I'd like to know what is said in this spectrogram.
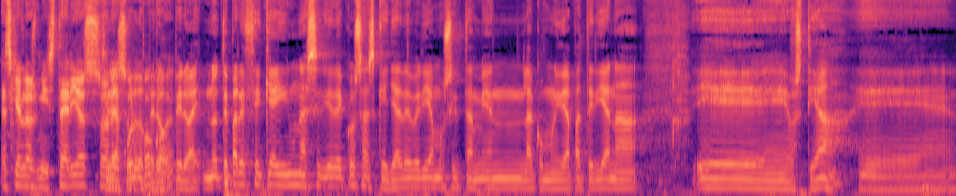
Es que los misterios son Estoy de acuerdo, poco, pero, ¿eh? pero hay- ¿no te parece que hay una serie de cosas que ya deberíamos ir también la comunidad pateriana? Eh, hostia. Eh,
